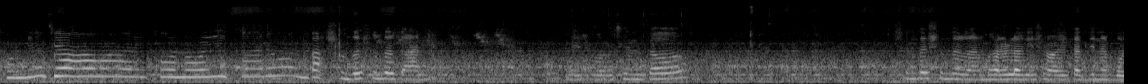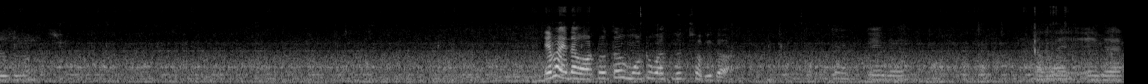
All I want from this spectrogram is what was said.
ভুলে যাওয়ার কোনোই কারণ। বাহ, সুন্দর সুন্দর গান। বেশ বলছেন তো। সুন্দর সুন্দর গান। ভালো লাগে সবাইকার দিনের বইগুলো। এ ভাই দা অটোতেও মোটু বাতলুর ছবি দেওয়া এই দেখ তারপরে এই দেখ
